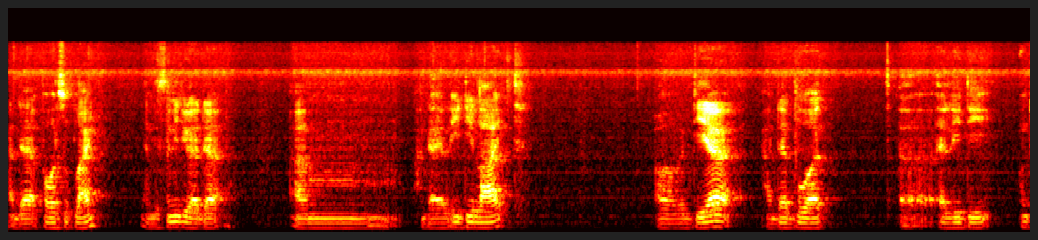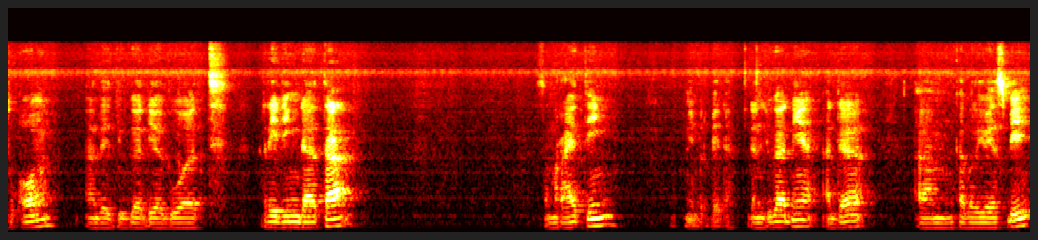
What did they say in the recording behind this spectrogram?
ada power supply dan di sini juga ada um, ada LED light. Oh, dia ada buat uh, eh, LED untuk on. Ada juga dia buat reading data sama writing. Ini berbeda. Dan juga ini ada um, kabel USB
